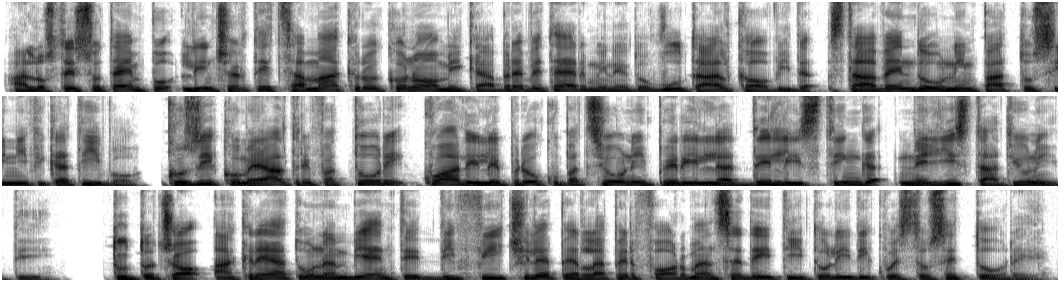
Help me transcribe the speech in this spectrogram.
Allo stesso tempo, l'incertezza macroeconomica a breve termine dovuta al Covid sta avendo un impatto significativo, così come altri fattori quali le preoccupazioni per il delisting negli Stati Uniti. Tutto ciò ha creato un ambiente difficile per la performance dei titoli di questo settore.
